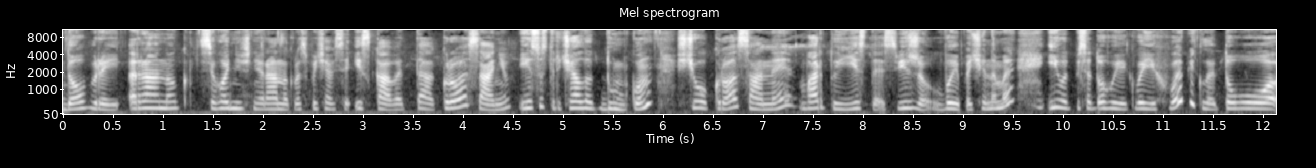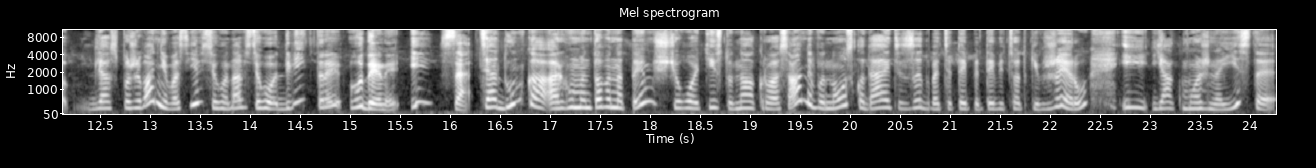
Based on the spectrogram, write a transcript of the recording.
Добрий ранок. Сьогоднішній ранок розпочався із кави та круасанів. І я зустрічала думку, що круасани варто їсти свіжо випеченими. І от після того, як ви їх випікли, то для споживання у вас є всього навсього 2-3 години. І все. Ця думка аргументована тим, що тісто на круасани воно складається з 25% жиру, і як можна їсти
